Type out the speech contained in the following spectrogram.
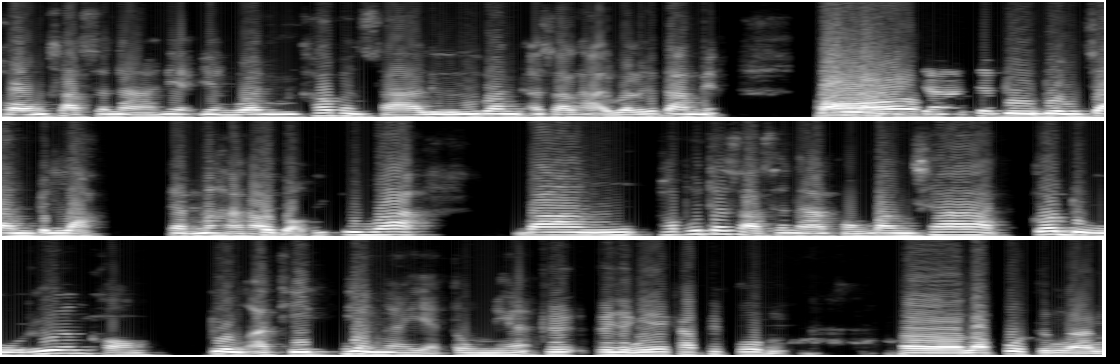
ของศาสนาเนี่ย อย่างวันเข้าพรรษาหรือวันอาสาฬหะหรือวันอะไรก็ตามเนี่ยบ้านเราเนี่ยจะจะดูดวงจันทร์เป็นหลัก แต่มหาครับเคยบอกพี่ปุ้มว่า บางพระพุทธศาสนาของบางชาติก็ดูเรื่องของดวงอาทิตย์ยังไงอะตรงเนี้ย คือคืออย่างนี้ครับพี่ปุ้มเอ่อเราพูดถึงงาน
